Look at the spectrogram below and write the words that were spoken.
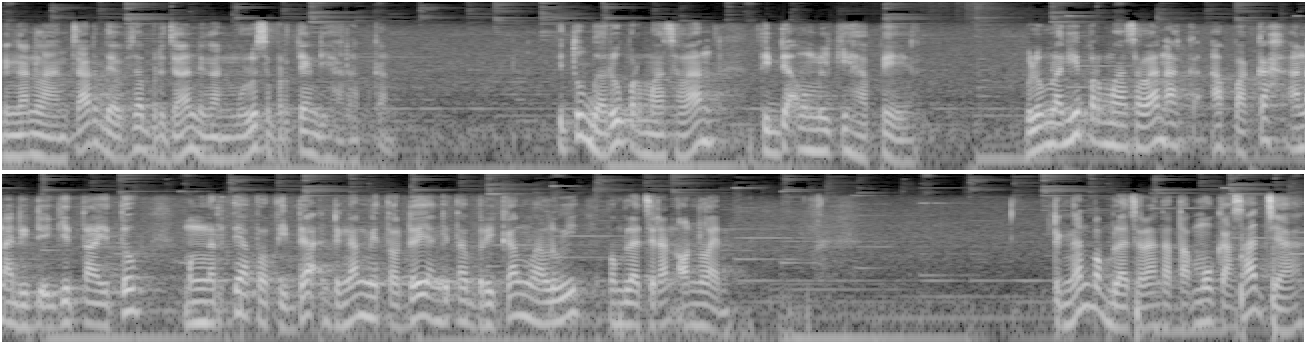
dengan lancar tidak bisa berjalan dengan mulus seperti yang diharapkan itu baru permasalahan tidak memiliki HP belum lagi permasalahan apakah anak didik kita itu mengerti atau tidak dengan metode yang kita berikan melalui pembelajaran online. Dengan pembelajaran tatap muka saja,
